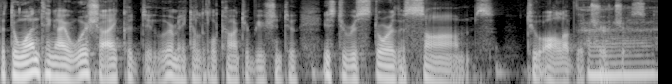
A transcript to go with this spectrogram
But the one thing I wish I could do or make a little contribution to is to restore the Psalms to all of the churches. Ah.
